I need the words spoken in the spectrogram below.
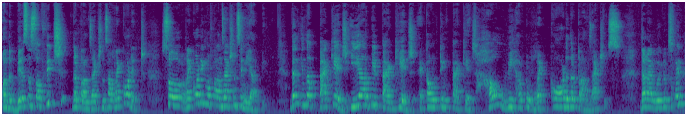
on the basis of which the transactions are recorded. So recording of transactions in ERP. Then in the package, ERP package, accounting package, how we have to record the transactions that I'm going to explain.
